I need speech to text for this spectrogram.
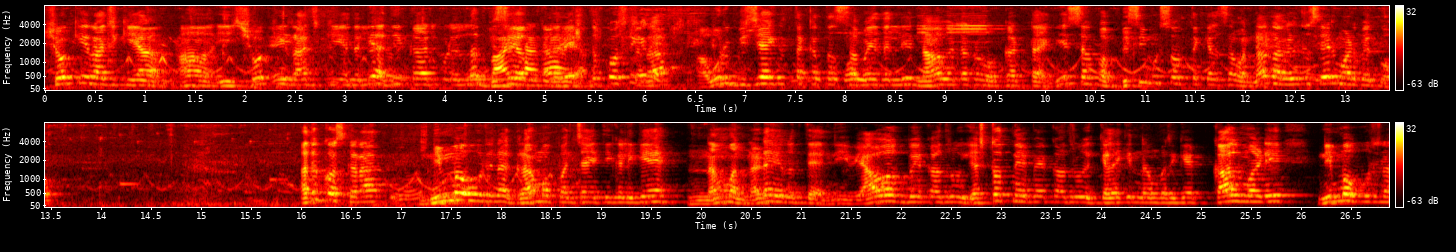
ಶೋಕಿ ರಾಜಕೀಯ ಹಾ ಈ ಶೋಕಿ ರಾಜಕೀಯದಲ್ಲಿ ಅಧಿಕಾರಿಗಳೆಲ್ಲ ಬಿಸಿ ಆಗ್ತಿದ್ದಾರೆ ಅದಕ್ಕೋಸ್ಕರ ಅವರು ಬಿಸಿ ಆಗಿರ್ತಕ್ಕಂಥ ಸಮಯದಲ್ಲಿ ನಾವೆಲ್ಲರೂ ಒಗ್ಗಟ್ಟಾಗಿ ಸ್ವಲ್ಪ ಬಿಸಿ ಮುಟ್ಟಿಸುವಂತ ಕೆಲಸವನ್ನ ನಾವೆಲ್ಲರೂ ಸೇರ್ ಮಾಡ್ಬೇಕು. ಅದಕ್ಕೋಸ್ಕರ ನಿಮ್ಮ ಊರಿನ ಗ್ರಾಮ ಪಂಚಾಯಿತಿಗಳಿಗೆ ನಮ್ಮ ನಡೆ ಇರುತ್ತೆ. ನೀವು ಯಾವಾಗ ಬೇಕಾದ್ರೂ ಎಷ್ಟೊತ್ತನೇ ಬೇಕಾದ್ರೂ ಕೆಳಗಿನ ನಂಬರಿಗೆ ಕಾಲ್ ಮಾಡಿ, ನಿಮ್ಮ ಊರಿನ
